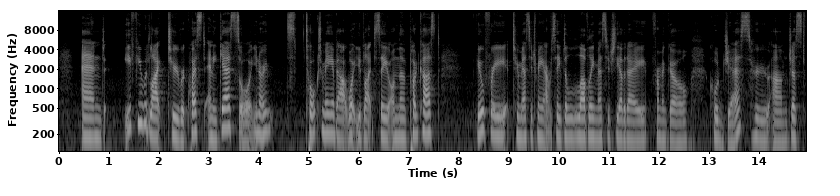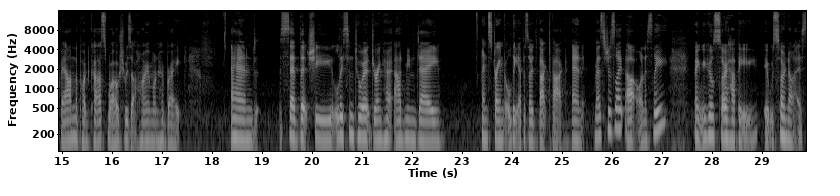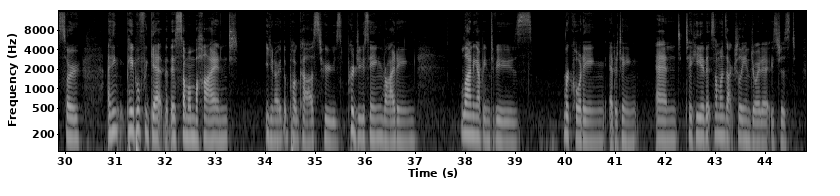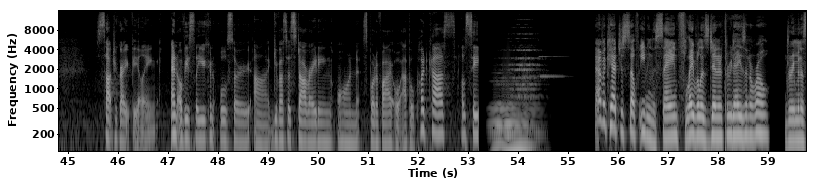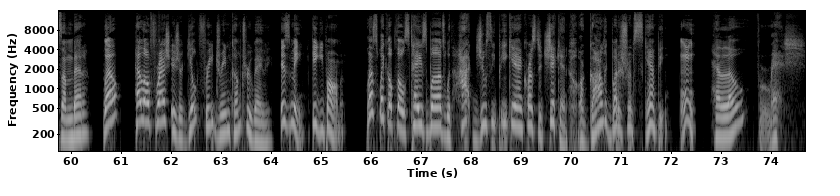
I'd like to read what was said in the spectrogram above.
And if you would like to request any guests or, you know, talk to me about what you'd like to see on the podcast, feel free to message me. I received a lovely message the other day from a girl called Jess who um, just found the podcast while she was at home on her break and said that she listened to it during her admin day and streamed all the episodes back to back. And messages like that, honestly, make me feel so happy. It was so nice. So I think people forget that there's someone behind, you know, the podcast who's producing, writing, lining up interviews, recording, editing. And to hear that someone's actually enjoyed it is just such a great feeling. And obviously, you can also uh, give us a star rating on Spotify or Apple Podcasts. I'll see. Ever catch yourself eating the same flavorless dinner three days in a row? Dreaming of something better? Well, HelloFresh is your guilt free dream come true, baby. It's me, Keke Palmer. Let's wake up those taste buds with hot, juicy pecan crusted chicken or garlic butter shrimp scampi. Mm. Hello Fresh.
